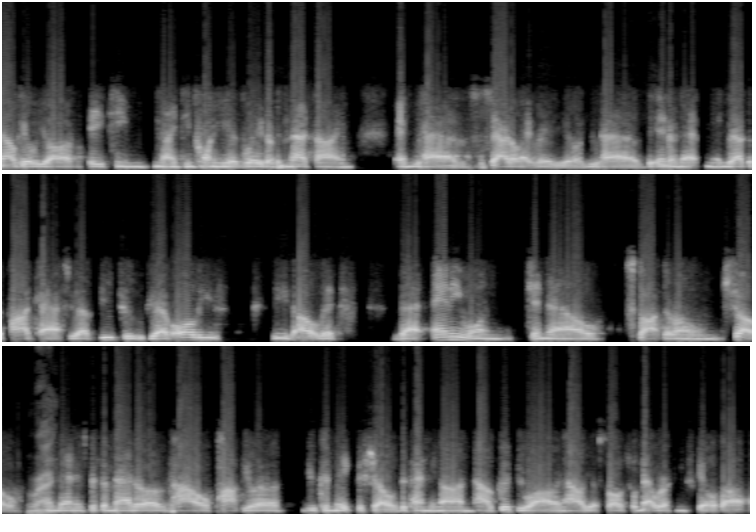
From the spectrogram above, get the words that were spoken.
Now here we are 18, 19, 20 years later from that time. And you have satellite radio, you have the internet, you, have the podcast, you have YouTube, you have all these these outlets that anyone can now start their own show. Right. And then it's just a matter of how popular you can make the show depending on how good you are and how your social networking skills are.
